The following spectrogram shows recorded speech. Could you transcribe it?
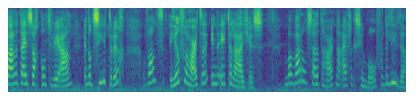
Valentijnsdag komt er weer aan en dat zie je terug, want heel veel harten in de etalages. Maar waarom staat het hart nou eigenlijk symbool voor de liefde?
